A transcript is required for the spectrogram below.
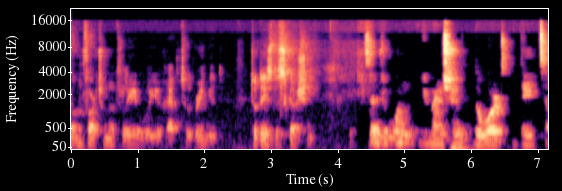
unfortunately, we have to bring it to today's discussion. Sergio, one you mentioned the word data.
